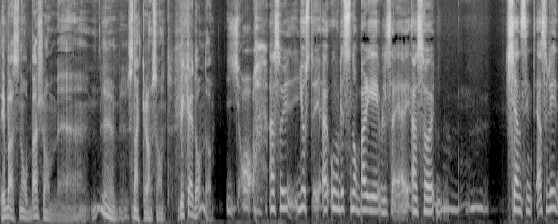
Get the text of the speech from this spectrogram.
det är bara snobbar som eh, eh, snackar om sånt. Vilka är de då? Ja, alltså just eh, ordet snobbar är väl så här, alltså känns inte, alltså det,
